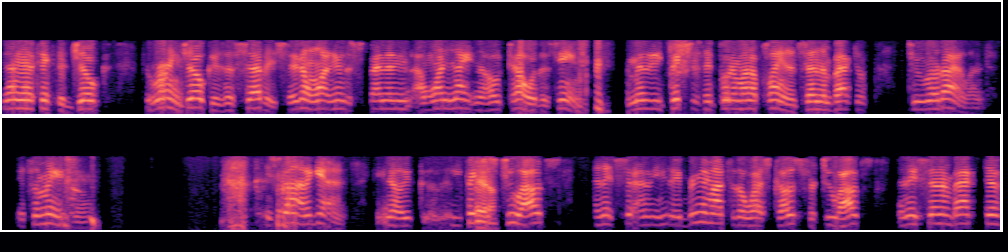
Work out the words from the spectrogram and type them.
Then I think the joke, the running joke is a savage. They don't want him to spend in, uh, one night in a hotel with the team. the minute he pitches, they put him on a plane and send him back to to Rhode Island. It's amazing. He's gone again. You know, he, he pitches Yeah. two outs, and they I mean, they bring him out to the West Coast for two outs, and they send him back to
